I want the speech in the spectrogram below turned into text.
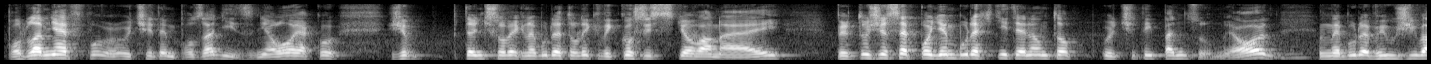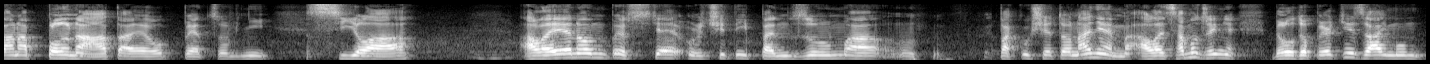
podle mě v určitém pozadí znělo jako, že ten člověk nebude tolik vykořišťovaný, protože se po něm bude chtít jenom to určitý penzum, jo? Nebude využívána plná ta jeho pracovní síla, ale jenom prostě určitý penzum a pak už je to na něm. Ale samozřejmě bylo to proti zájmům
